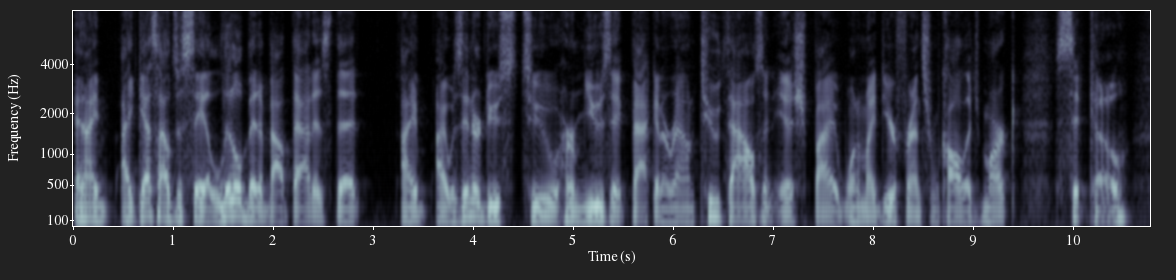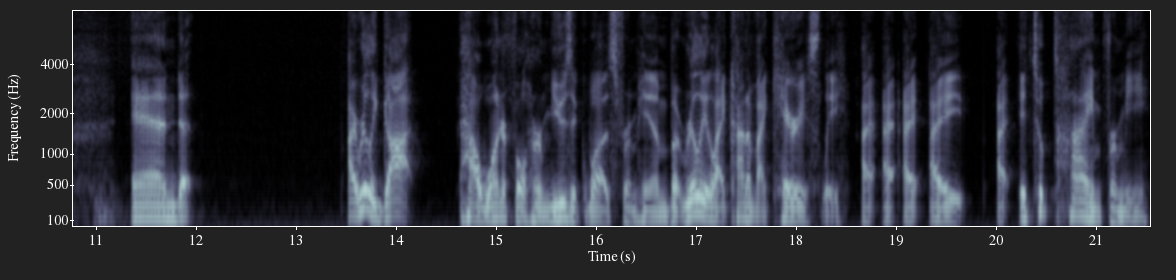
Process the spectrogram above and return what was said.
and I, I guess I'll just say a little bit about that is that I, I was introduced to her music back in around 2000 ish by one of my dear friends from college, Mark Sitko. And I really got how wonderful her music was from him, but really like kind of vicariously. I, I, I, I, it took time for me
